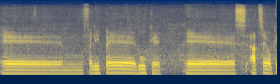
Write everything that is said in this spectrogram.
eh, Felipe Duque, eh, OK.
